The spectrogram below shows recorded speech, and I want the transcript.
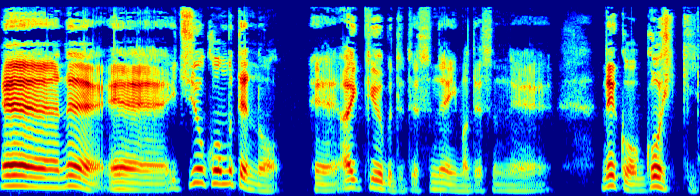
えー、ねえー、一条工務店の、えー、iCube でですね、今ですね、猫5匹。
